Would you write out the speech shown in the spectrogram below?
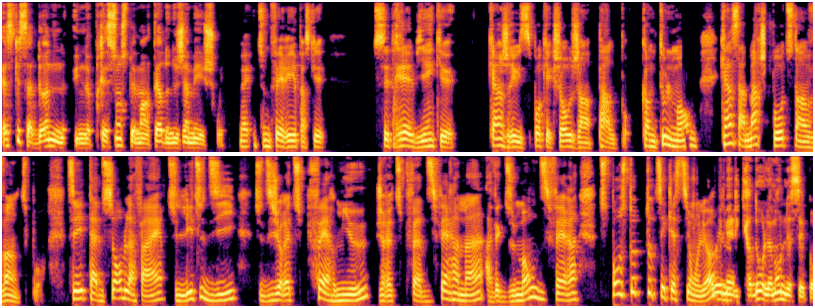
est-ce que ça donne une pression supplémentaire de ne jamais échouer? Mais tu me fais rire parce que c'est très bien que quand je réussis pas quelque chose, j'en parle pas. Comme tout le monde, quand ça marche pas, tu t'en vantes pas. Tu sais, t'absorbes l'affaire, tu l'étudies, tu dis j'aurais-tu pu faire mieux, j'aurais-tu pu faire différemment, avec du monde différent? Tu te poses toutes toutes ces questions-là. Oui, mais Ricardo, le monde ne le sait pas.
